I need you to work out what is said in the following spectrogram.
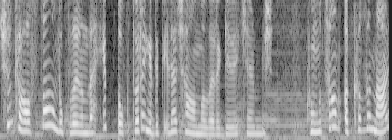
Çünkü hasta olduklarında hep doktora gidip ilaç almaları gerekirmiş. Komutan akıllı nar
